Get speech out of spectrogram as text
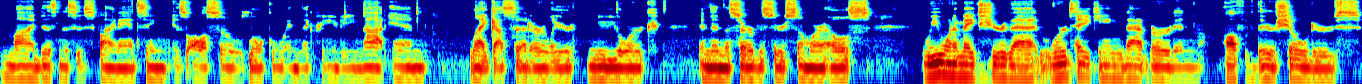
my business's financing is also local in the community, not in, like I said earlier, New York, and then the servicer somewhere else we want to make sure that we're taking that burden off of their shoulders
